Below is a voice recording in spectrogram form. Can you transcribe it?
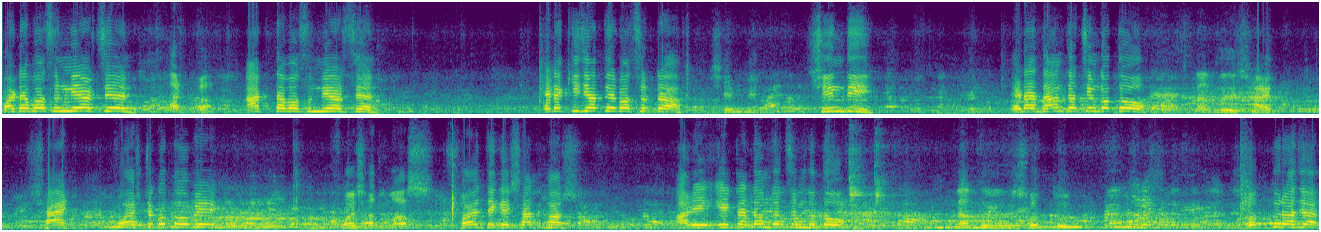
কয়টা বছর নিয়ে আসছেন? আটটা। আটটা বছর নিয়ে আসছেন। এটা কি জাতের বছরটা সিন্ধি সিন্ধি এটা দাম চাচ্ছেন কত? ষাট। ষাট। বয়সটা কত হবে? ছয় সাত মাস। ছয় থেকে সাত মাস। আর এটার দাম চাচ্ছেন কত? দাম সত্তর। সত্তর হাজার?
